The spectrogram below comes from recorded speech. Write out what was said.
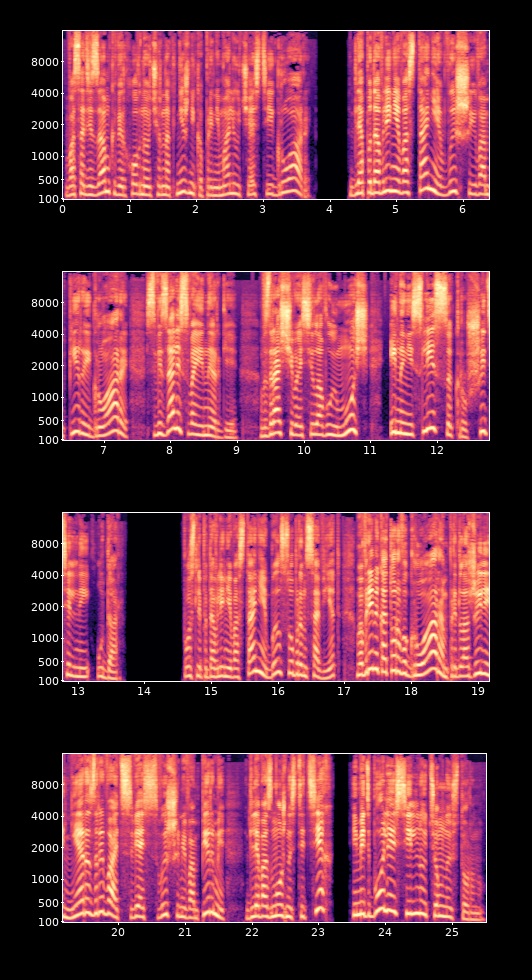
В осаде замка верховного чернокнижника принимали участие и груары. Для подавления восстания высшие вампиры и груары связали свои энергии, взращивая силовую мощь и нанесли сокрушительный удар. После подавления восстания был собран совет, во время которого груарам предложили не разрывать связь с высшими вампирами для возможности тех иметь более сильную темную сторону.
